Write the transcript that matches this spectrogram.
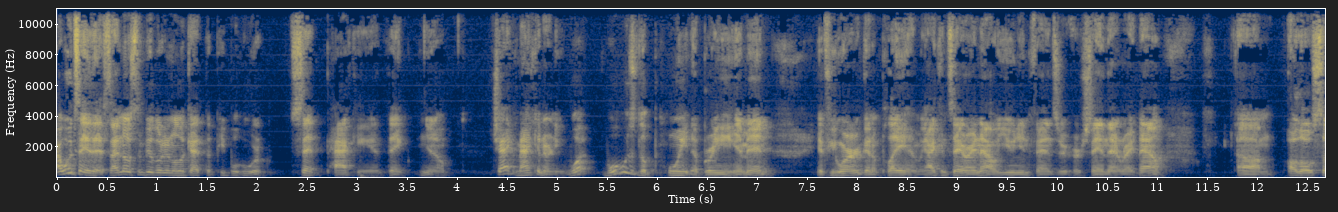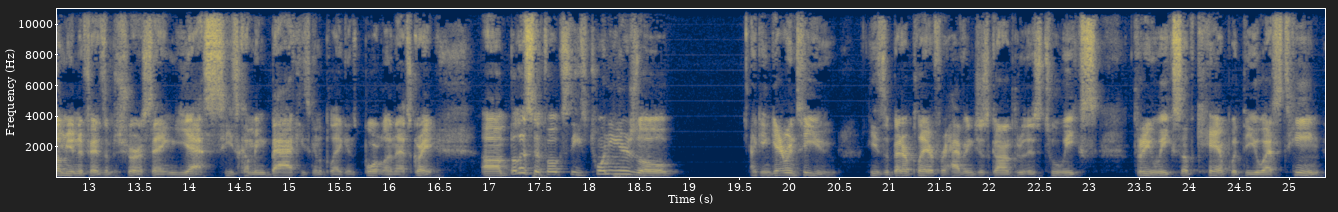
I would say this. I know some people are going to look at the people who were sent packing and think, you know, Jack McInerney. What what was the point of bringing him in if you weren't going to play him? I can say right now, Union fans are, are saying that right now. Um, although some Union fans, I'm sure, are saying yes, he's coming back. He's going to play against Portland. That's great. Um, but listen, folks, he's 20 years old. I can guarantee you he's a better player for having just gone through this two weeks, three weeks of camp with the U.S. team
